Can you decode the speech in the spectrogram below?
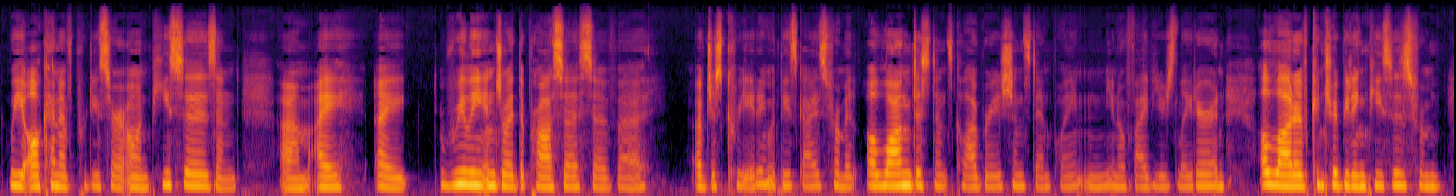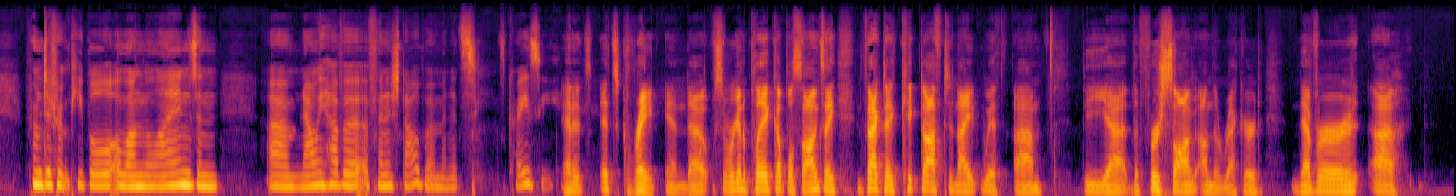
we all kind of produce our own pieces. And um, I I really enjoyed the process of. Uh, of just creating with these guys from a, a long distance collaboration standpoint and you know 5 years later and a lot of contributing pieces from from different people along the lines. And um, now we have a, a finished album and it's it's crazy. And it's it's great. And uh, so we're gonna play a couple songs. I in fact I kicked off tonight with um, the uh, the first song on the record never uh,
